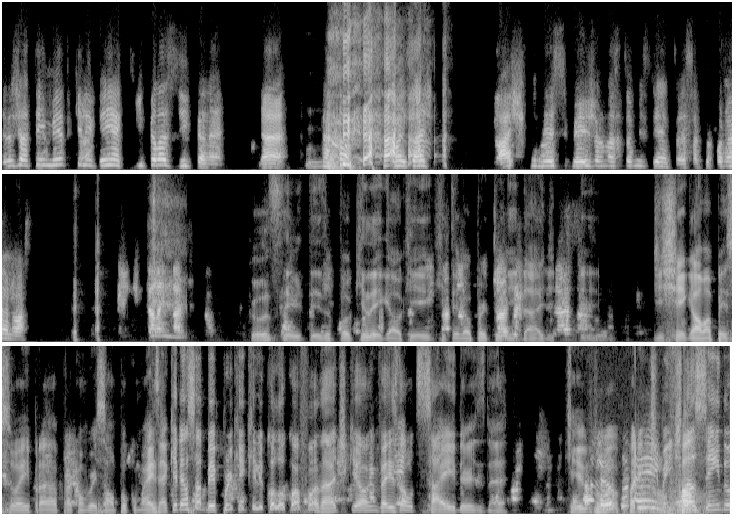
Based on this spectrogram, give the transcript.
ele já tem medo que ele venha aqui pela zica, né? É, Mas acho, acho que nesse Major nós estamos dentro. Essa culpa não é nossa. fica lá embaixo. Com certeza. Pô, que legal que, que teve a oportunidade de, de chegar uma pessoa aí pra, pra conversar um pouco mais. Né? Queria saber por que, que ele colocou a Fnatic ao invés da Outsiders, né? Que Eu aparentemente Fa- tá sendo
